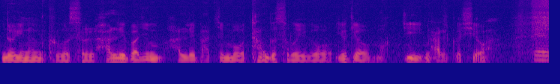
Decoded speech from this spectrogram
너희는 그것을 할례받지 할례받지 못한 것으로 여겨, 여겨 먹지 말 것이요 제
